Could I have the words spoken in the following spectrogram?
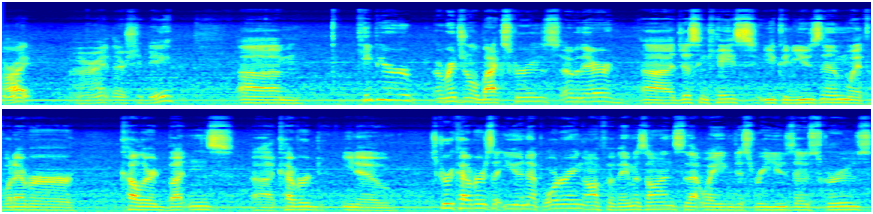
all right. All right, there should be. Um, keep your original black screws over there, uh, just in case you can use them with whatever colored buttons, uh, covered, you know, screw covers that you end up ordering off of Amazon. So that way you can just reuse those screws.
